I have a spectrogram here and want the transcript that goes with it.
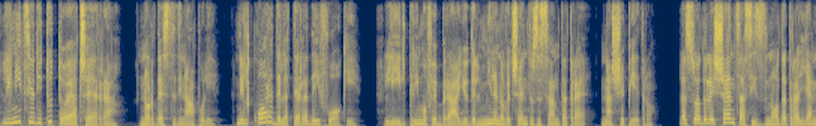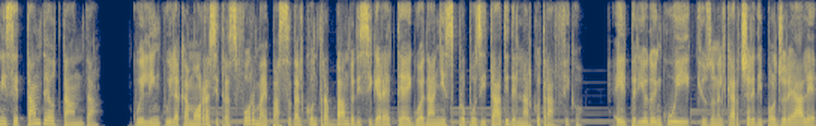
L'inizio di tutto è a Cerra, nord-est di Napoli, nel cuore della Terra dei Fuochi. Lì, il primo febbraio del 1963, nasce Pietro. La sua adolescenza si snoda tra gli anni 70 e 80, quelli in cui la camorra si trasforma e passa dal contrabbando di sigarette ai guadagni spropositati del narcotraffico. È il periodo in cui, chiuso nel carcere di Poggio Reale,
